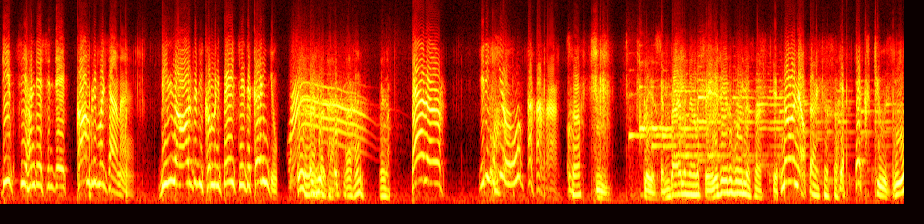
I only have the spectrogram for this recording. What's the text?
deep sea ഹണ്ടേഴ്സിന്റെ കോംപ്ലിമെന്റ് ആണ്. ബില്ല് ഓൾറെഡി കമ്പനി പേ ചെയ്ത് കഴിഞ്ഞു. ഇരിക്കൂ. സർ പ്ലീസ് എന്തായാലും ഞങ്ങൾ പേ ചെയ്ത് പോയില്ല sir no no thank you sir excuse me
